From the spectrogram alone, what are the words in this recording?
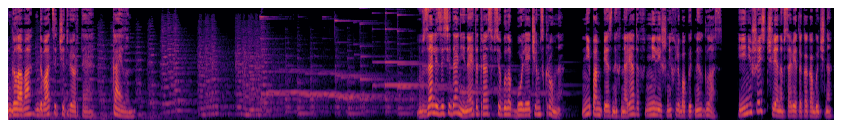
Глава 24. Кайлан. В зале заседаний на этот раз все было более чем скромно. Ни помпезных нарядов, ни лишних любопытных глаз. И не шесть членов совета, как обычно,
